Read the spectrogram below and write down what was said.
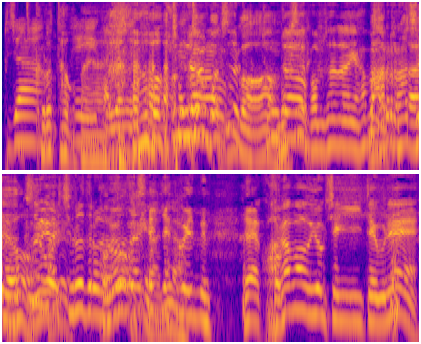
부자 그렇다고 회의. 관련해서 총장과 누가 총장과 검사장이 합을 말을 하세요. 목소리가 줄어들어요. 얘기하고. 있는 예, 과감한 의혹 제기이기 때문에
